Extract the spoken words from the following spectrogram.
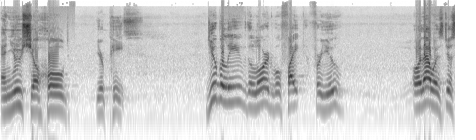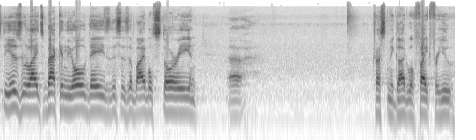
and you shall hold your peace. Do you believe the Lord will fight for you? Or that was just the Israelites back in the old days. This is a Bible story, and uh, trust me, God will fight for you.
